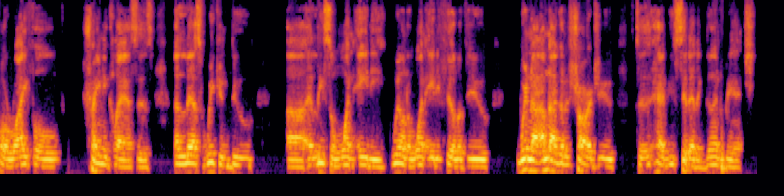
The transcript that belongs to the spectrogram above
for rifle training classes unless we can do uh, at least a 180. We're on a 180 field of view. We're not. I'm not going to charge you to have you sit at a gun bench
